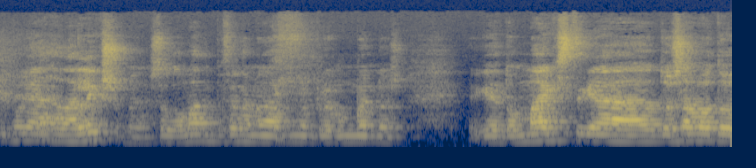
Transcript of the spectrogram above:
Λοιπόν, για να καταλήξουμε στο κομμάτι που θέλαμε να πούμε προηγουμένως. Για το μάχιστηκα το Σάββατο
